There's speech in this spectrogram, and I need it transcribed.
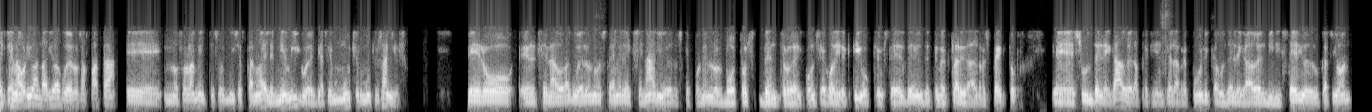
El senador Iván Darío Agudelo Zapata, eh, no solamente soy muy cercano a él, es mi amigo desde hace muchos, muchos años, pero el senador Agudelo no está en el escenario de los que ponen los votos dentro del Consejo Directivo, que ustedes deben de tener claridad al respecto. Eh, es un delegado de la Presidencia de la República, un delegado del Ministerio de Educación,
